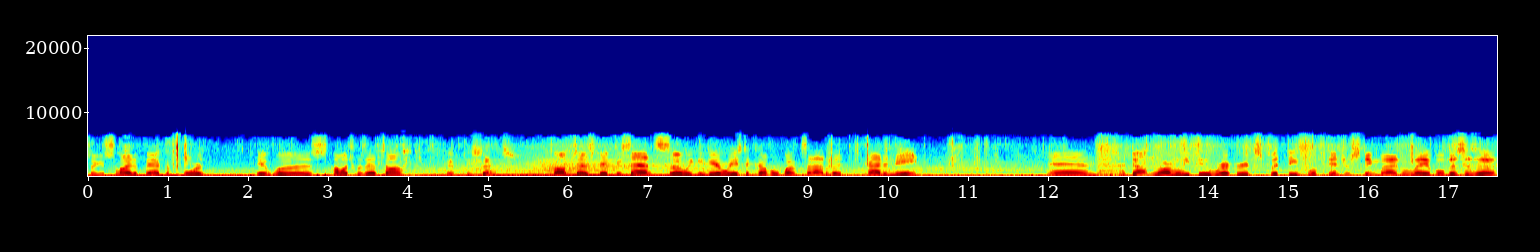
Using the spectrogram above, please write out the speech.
So you slide it back and forth. It was how much was that, Tom? 50 cents. Tom says 50 cents, so we can get at least a couple bucks out of it. Kind of neat. And I don't normally do records, but these looked interesting by the label. This is a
